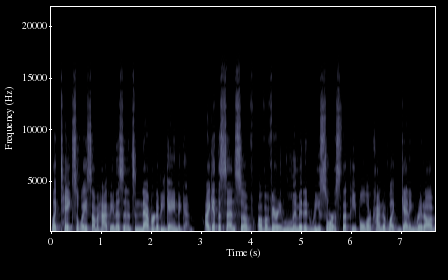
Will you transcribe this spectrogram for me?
like takes away some happiness and it's never to be gained again i get the sense of of a very limited resource that people are kind of like getting rid of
